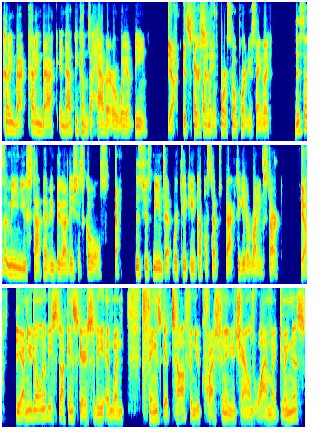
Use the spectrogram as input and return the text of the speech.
cutting back, cutting back, and that becomes a habit or a way of being. Yeah, it's scarcity. That's why number four is so important. You're saying like this doesn't mean you stop having big, audacious goals. Yeah. This just means that we're taking a couple steps back to get a running start. Yeah. Yeah. And you don't want to be stuck in scarcity. And when things get tough and you question and you challenge, why am I doing this?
